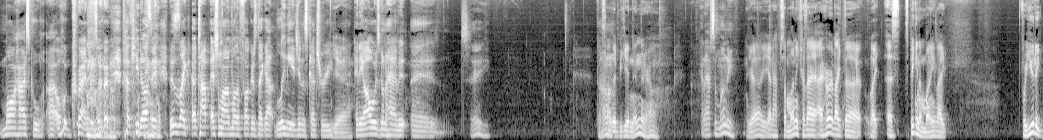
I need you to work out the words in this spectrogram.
more high school uh, or graduates or fuck, you know what I'm saying? This is like a top echelon motherfuckers that got lineage in this country. Yeah. And they always gonna have it. And hey, That's how they be getting in there, huh? Gotta have some money. Yeah, you gotta have some money because I, I heard like the like as speaking of money, like for you to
